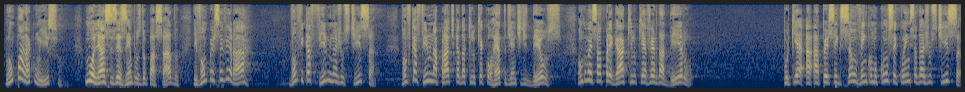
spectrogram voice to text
vamos parar com isso. Vamos olhar esses exemplos do passado e vamos perseverar. Vamos ficar firme na justiça. Vamos ficar firme na prática daquilo que é correto diante de Deus. Vamos começar a pregar aquilo que é verdadeiro. Porque a, a perseguição vem como consequência da justiça.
